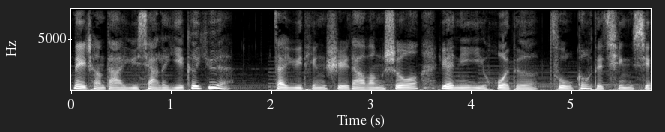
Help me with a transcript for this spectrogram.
那场大雨下了一个月，在雨停时，大王说：“愿你已获得足够的清醒。”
